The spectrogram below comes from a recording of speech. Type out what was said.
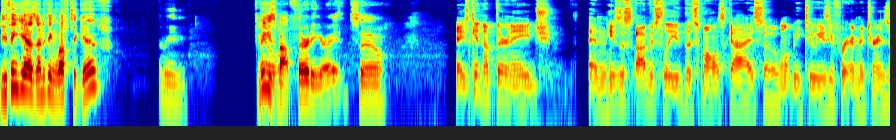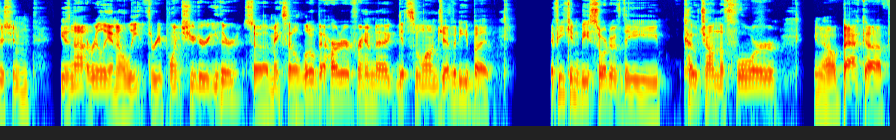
Do you think he has anything left to give? I mean, I think he's about 30, right? So. Yeah, he's getting up there in age, and he's just obviously the smallest guy, so it won't be too easy for him to transition. He's not really an elite three point shooter either, so it makes it a little bit harder for him to get some longevity. But if he can be sort of the coach on the floor, you know, back up,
